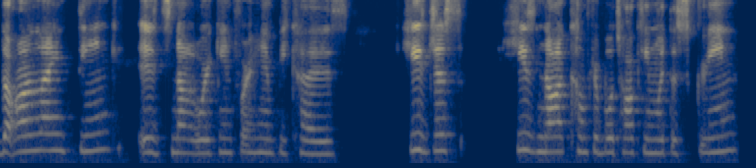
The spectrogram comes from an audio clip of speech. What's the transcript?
the online thing it's not working for him because he's just he's not comfortable talking with the screen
